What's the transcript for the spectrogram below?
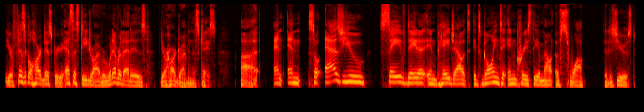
your physical hard disk or your SSD drive or whatever that is, your hard drive in this case. Uh, and and so as you save data in page outs, it's going to increase the amount of swap that is used.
